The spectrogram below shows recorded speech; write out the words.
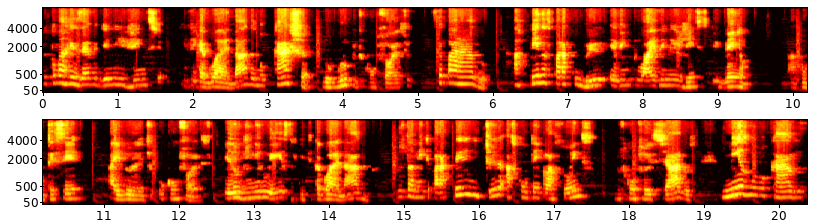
do que uma reserva de emergência que fica guardada no caixa do grupo de consórcio separado, apenas para cobrir eventuais emergências que venham a acontecer aí durante o consórcio. Ele é um dinheiro extra que fica guardado justamente para permitir as contemplações dos consorciados, mesmo no caso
